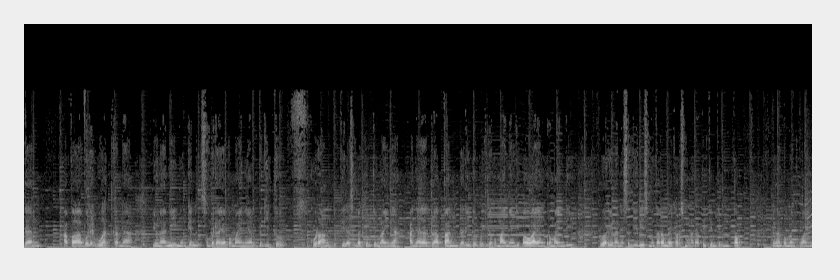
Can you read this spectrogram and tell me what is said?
dan apa boleh buat? Karena Yunani mungkin sumber daya pemainnya begitu kurang tidak sebaik tim-tim lainnya. Hanya ada 8 dari 23 pemain yang dibawa yang bermain di luar Yunani sendiri. Sementara mereka harus menghadapi tim-tim top dengan pemain-pemain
